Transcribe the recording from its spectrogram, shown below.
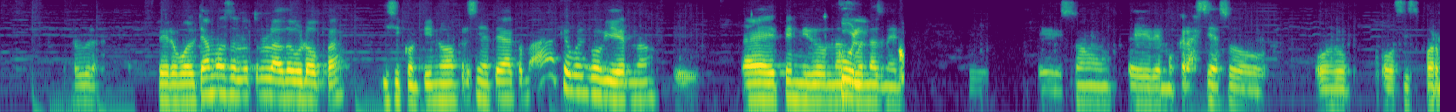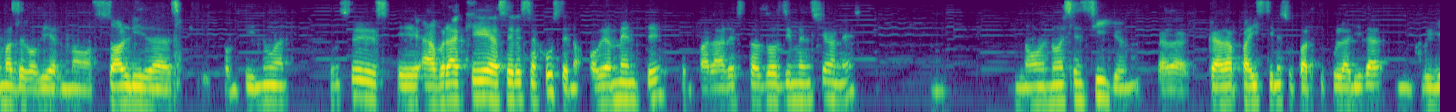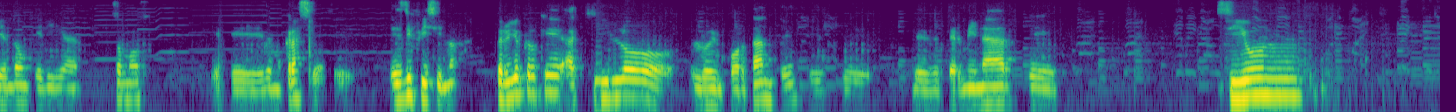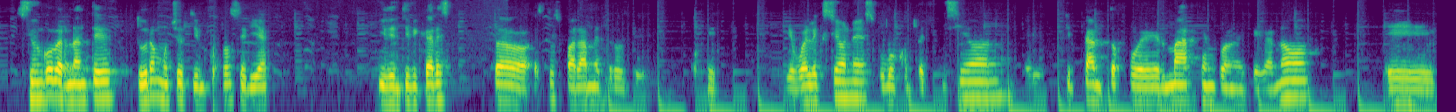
pero volteamos al otro lado Europa y si continúa un presidente, ya como, ah, qué buen gobierno, eh, he tenido unas buenas medidas, eh, son eh, democracias o, o, o, formas de gobierno sólidas que continúan. Entonces, habrá que hacer ese ajuste, ¿no? Obviamente, comparar estas dos dimensiones no, no es sencillo, ¿no? Cada, cada país tiene su particularidad, incluyendo aunque diga somos eh, democracia. Es difícil, ¿no? Pero yo creo que aquí lo, lo importante es de, determinar que si un, si un gobernante dura mucho tiempo sería identificar estos parámetros de llevó elecciones, hubo competición, eh, qué tanto fue el margen con el que ganó, eh,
